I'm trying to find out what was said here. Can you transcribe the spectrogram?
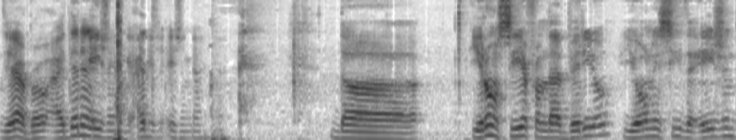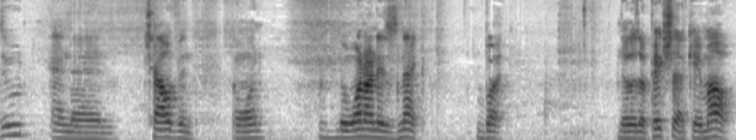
yeah, bro, I didn't. Asian guy, I- Asian, Asian guy. the, you don't see it from that video. You only see the Asian dude and then Chauvin, the one, the one on his neck. But there was a picture that came out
